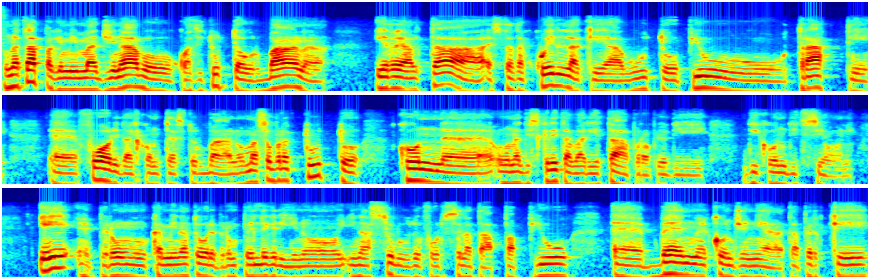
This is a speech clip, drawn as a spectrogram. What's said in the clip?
Una tappa che mi immaginavo quasi tutta urbana, in realtà è stata quella che ha avuto più tratti eh, fuori dal contesto urbano, ma soprattutto con eh, una discreta varietà proprio di, di condizioni. e eh, per un camminatore, per un pellegrino, in assoluto forse la tappa più eh, ben congegnata perché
